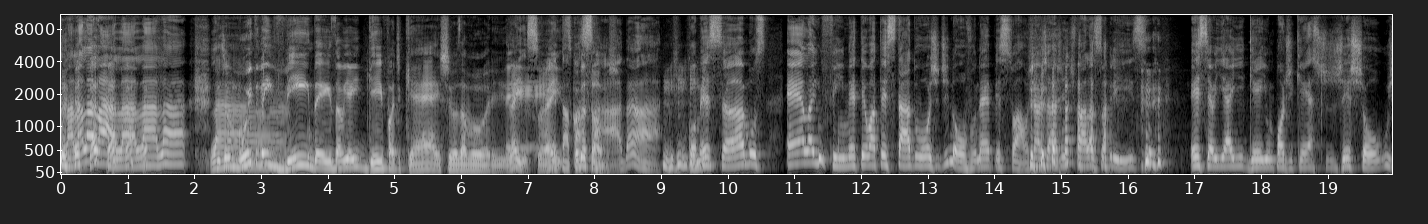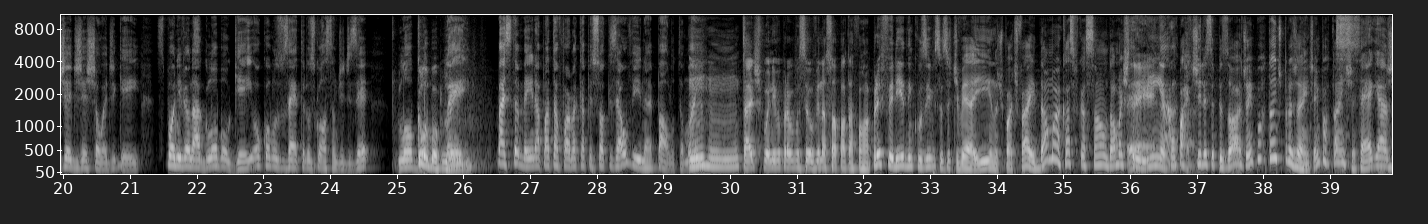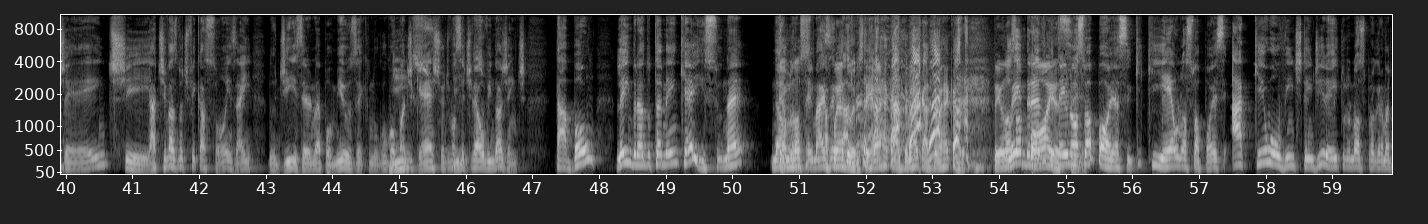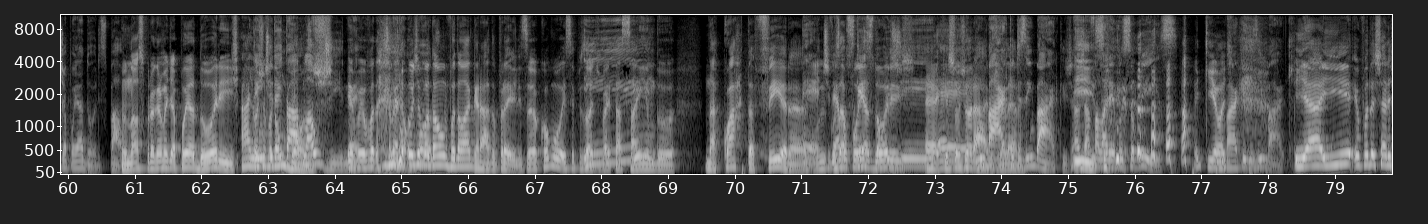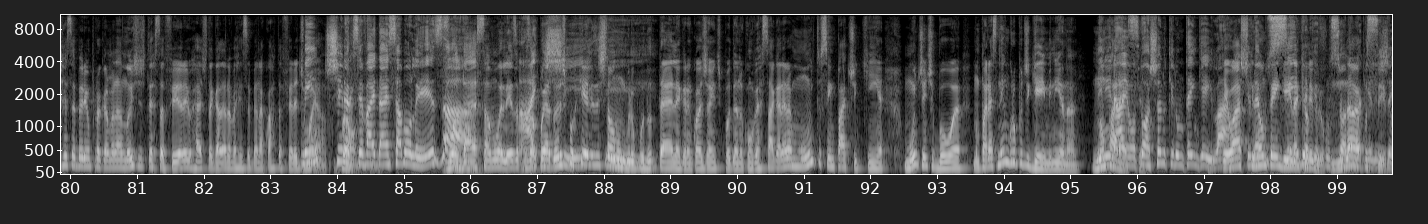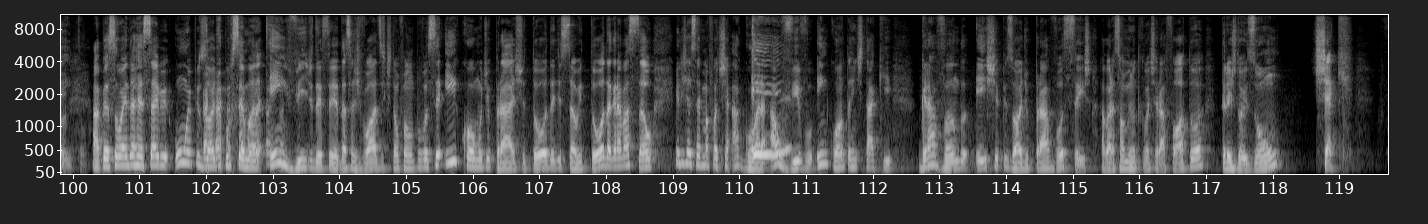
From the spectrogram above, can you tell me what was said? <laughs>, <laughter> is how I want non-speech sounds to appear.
Lá lá lá lá lá lá lá lá. Sejam muito bem-vindas ao E aí Gay Podcast, meus amores. É, isso, é Tá isso. Começamos. passada. Começamos. Ela, enfim, meteu o atestado hoje de novo, né, pessoal? Já já a gente fala sobre isso. Esse é o E aí Gay, um podcast G-Show. O G de G-Show é de gay. Disponível na Global Gay, ou como os héteros gostam de dizer, Global Globoplay. Play. Mas também na plataforma que a pessoa quiser ouvir, né, Paulo? Tamo aí. Uhum, tá disponível para você ouvir na sua plataforma preferida. Inclusive, se você estiver aí no Spotify, dá uma classificação, dá uma estrelinha, gata. compartilha esse episódio. É importante pra gente, é importante. Segue a gente, ativa as notificações aí no Deezer, no Apple Music, no Google Isso, Podcast, onde você estiver ouvindo a gente. Tá bom? Lembrando também que é isso, né? Não, Temos não nossos tem mais apoiadores. recado. Tem mais recado, tem mais recado, tem mais recado. Tem o nosso Lembrando apoia que tem o nosso Apoia-se. O que, que é o nosso Apoia-se? Aqui o ouvinte tem direito no nosso programa de apoiadores, Paulo. No nosso programa de apoiadores. Ah, e hoje eu vou dar um a bônus. aplaudir, né? Eu, eu vou, <laughs> um hoje eu vou dar, um, vou dar um agrado pra eles. Como esse episódio vai estar Ih! saindo na quarta-feira, É, os, apoiadores. questões de, é, questões de horário, Embarque e desembarque. Já, já falaremos sobre isso. <laughs> que embarque e desembarque. E aí, eu vou deixar eles receberem o programa na noite de terça-feira e o resto da galera vai receber na quarta-feira de manhã. Mentira que você vai dar essa moleza. Vou dar essa moleza pros Ai, apoiadores porque eles estão num grupo do Telegram com a gente, podendo conversar. A galera é muito simpatiquinha, muita gente boa. Não parece nem um grupo de gay, menina. Não Menina, parece. eu tô achando que não tem gay lá. Eu acho que não, é tem gay possível naquele que grupo. Não é daquele possível. jeito. A pessoa ainda recebe um episódio por semana <laughs> em vídeo desse- dessas vozes que estão falando por você. E como de praxe, toda edição e toda gravação, eles recebem uma fotinha agora, ao vivo, enquanto a gente tá aqui gravando este episódio pra vocês. Agora só um minuto que eu vou tirar a foto. 3, 2, 1. Check.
